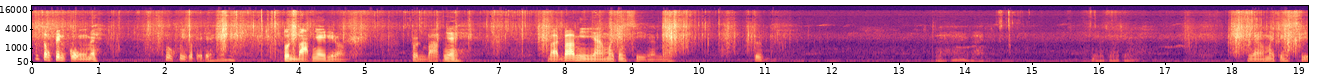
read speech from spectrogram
มันต้องเป็นกงไหมโอ้คุยกับไอ้แดงนั่นน่ะต้นบากใหญ่พี่น้องต้นบากใหญ่บาดบ้ามียางมาจังสีแมันมาปึ๊บเดี๋ยวเดี๋ยวเดี๋ยวยางมาจังสี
